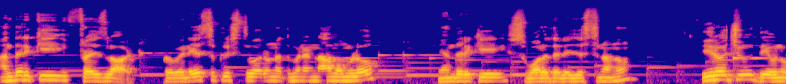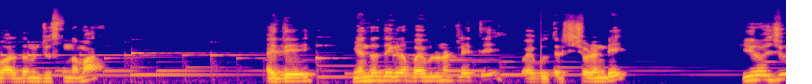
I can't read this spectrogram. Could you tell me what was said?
అందరికీ ప్రైజ్ లాట్ ప్రవీణ్ యేసుక్రీస్తు వారి ఉన్నతమైన నామంలో మీ అందరికీ శుభాలు తెలియజేస్తున్నాను. ఈరోజు దేవుని వార్తను చూసుకుందామా? అయితే మీ అందరి దగ్గర బైబిల్ ఉన్నట్లయితే బైబిల్ తెరిచి చూడండి. ఈరోజు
